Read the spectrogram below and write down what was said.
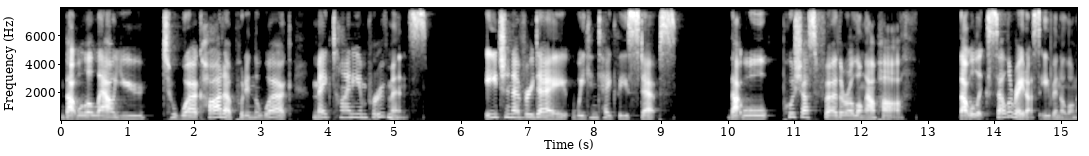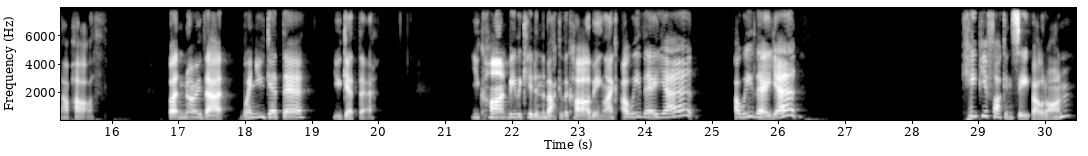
that will allow you to work harder, put in the work, make tiny improvements? Each and every day, we can take these steps that will push us further along our path, that will accelerate us even along our path. But know that when you get there, you get there. You can't be the kid in the back of the car being like, Are we there yet? Are we there yet? Keep your fucking seatbelt on.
